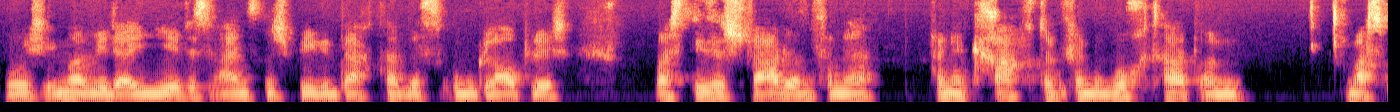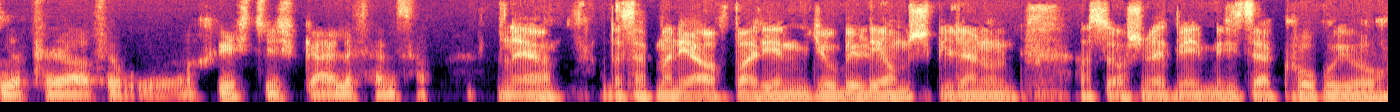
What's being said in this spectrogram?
wo ich immer wieder jedes einzelne Spiel gedacht habe, das ist unglaublich, was dieses Stadion für eine, für eine Kraft und für eine Wucht hat und was wir für, für richtig geile Fans haben. Ja, das hat man ja auch bei den Jubiläumsspielern und hast du auch schon erwähnt, mit dieser Choreo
